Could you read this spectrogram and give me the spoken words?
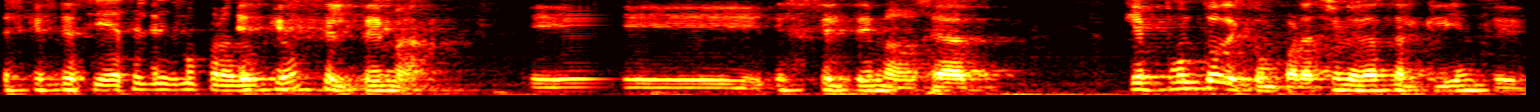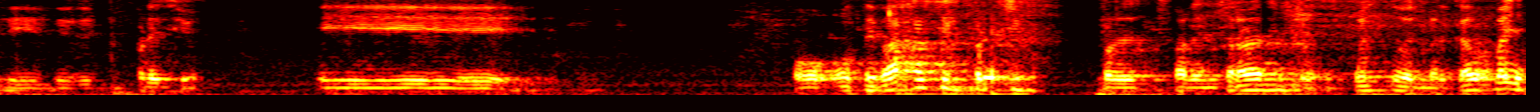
Es que ese Si es el mismo Es producto. que ese es el tema. Eh, eh, ese es el tema. O sea, ¿qué punto de comparación le das al cliente de, de- de tu precio? Eh, o, o te bajas el precio para, para entrar a ese presupuesto del mercado. Vaya,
